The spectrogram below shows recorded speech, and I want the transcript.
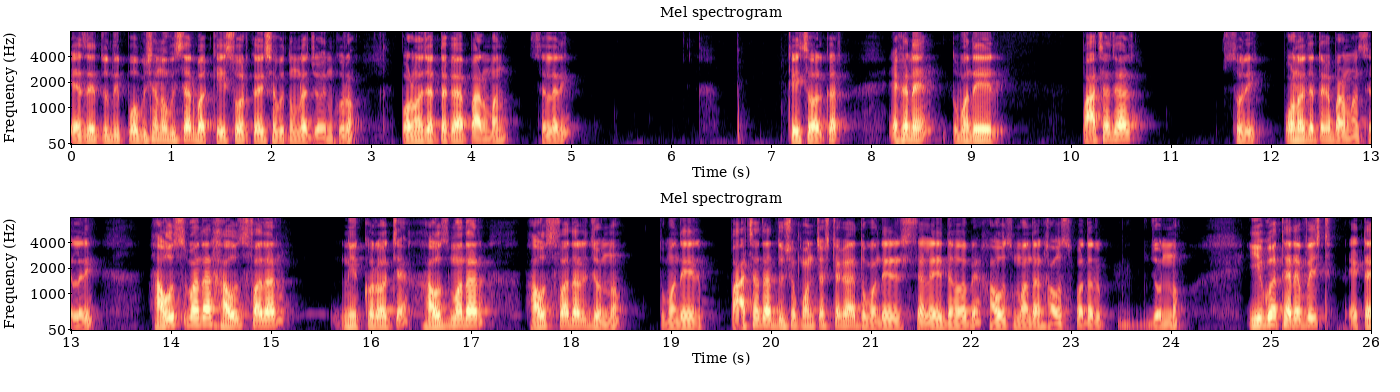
অ্যাজ এ যদি প্রভিশন অফিসার বা কেস ওয়ার্কার হিসাবে তোমরা জয়েন করো, পনেরো হাজার টাকা per month salary case worker এখানে তোমাদের পাঁচ হাজার সরি পনেরো হাজার টাকা per month salary house mother house father নিয়োগ করা হচ্ছে। হাউস মাদার হাউস ফাদারের জন্য তোমাদের পাঁচ হাজার দুশো পঞ্চাশ টাকা তোমাদের স্যালারি দেওয়া হবে। হাউস মাদার হাউস ফাদার জন্য। ইয়োগা থেরাপিস্ট একটা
